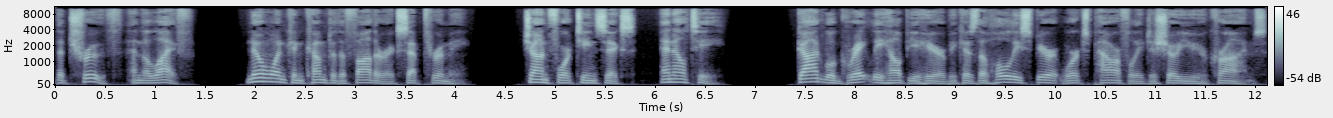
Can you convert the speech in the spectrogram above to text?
the truth, and the life. No one can come to the Father except through me. John 14:6, NLT. God will greatly help you here because the Holy Spirit works powerfully to show you your crimes.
